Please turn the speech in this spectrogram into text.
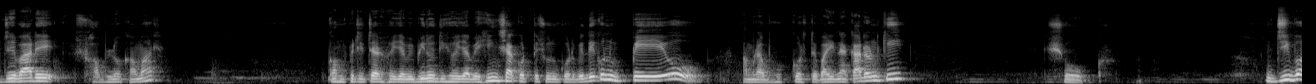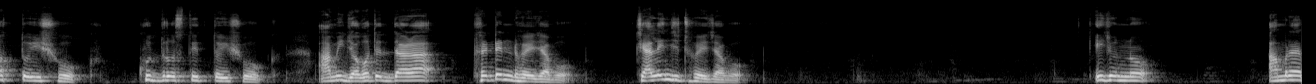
যেবারে সব লোক আমার কম্পিটিটার হয়ে যাবে, বিরোধী হয়ে যাবে, হিংসা করতে শুরু করবে। দেখুন, পেয়েও আমরা ভোগ করতে পারি না। কারণ কি? শোক। জীবত্বই শোক ক্ষুদ্র অস্তিত্বই শোক। আমি জগতের দ্বারা থ্রেটেন্ড হয়ে যাব চ্যালেঞ্জড হয়ে যাব। এই জন্য আমরা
